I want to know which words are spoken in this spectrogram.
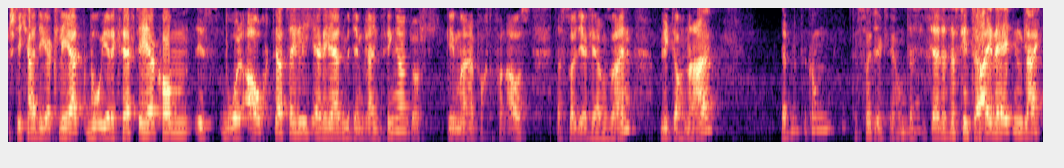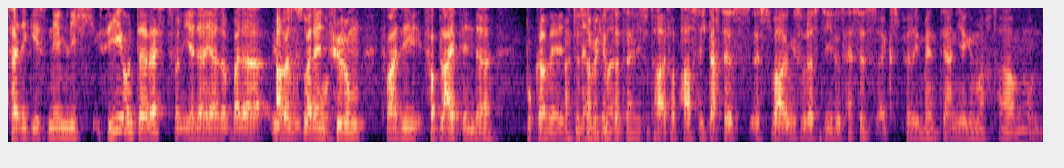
stichhaltig erklärt. Wo ihre Kräfte herkommen, ist wohl auch tatsächlich erklärt mit dem kleinen Finger. Das gehen wir einfach davon aus. Das soll die Erklärung sein. Liegt auch nahe. Nicht mitbekommen? Das soll die Erklärung Das ist ja, dass das in zwei Welten gleichzeitig ist, nämlich sie und der Rest von ihr, der ja bei der, so. bei der Entführung quasi verbleibt in der Booker-Welt. Ah, das habe ich jetzt tatsächlich total verpasst. Ich dachte, es, es war irgendwie so, dass die Lutesis Experimente an ihr gemacht haben. Und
